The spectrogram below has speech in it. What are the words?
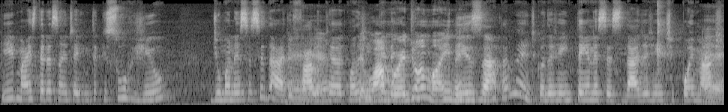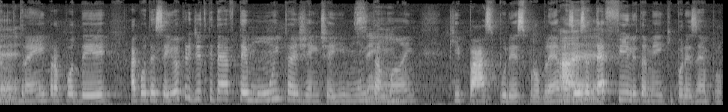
E mais interessante ainda que surgiu de uma necessidade. É, Eu falo que é quando pelo a gente amor tem... de uma mãe, né? Exatamente. Quando a gente tem a necessidade, a gente põe marcha É. no trem para poder acontecer. E eu acredito que deve ter muita gente aí, muita Sim. mãe que passa por esse problema. Ah, Às vezes é. até filho também que, por exemplo,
